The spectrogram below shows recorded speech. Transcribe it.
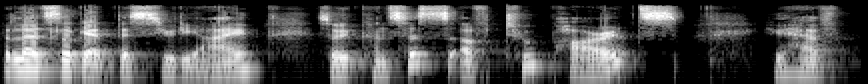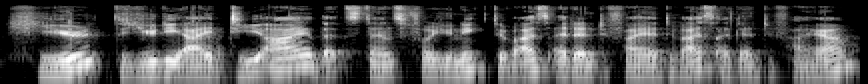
But let's look at this UDI. So it consists of two parts. You have here the UDI DI, that stands for Unique Device Identifier Device Identifier.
